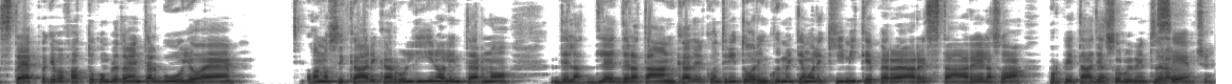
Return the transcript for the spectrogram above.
step che va fatto completamente al buio è quando si carica il rullino all'interno della, della, tanca del contenitore in cui mettiamo le chimiche per arrestare la sua proprietà di assorbimento della sì. luce.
